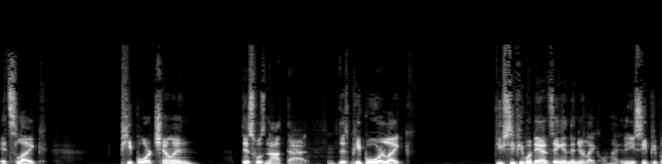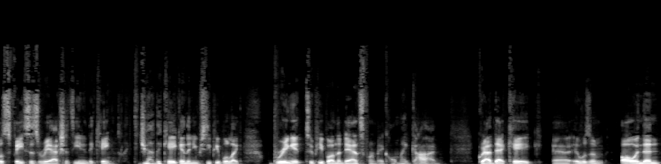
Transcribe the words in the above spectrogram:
it's like people are chilling. This was not that. This people were like, you see people dancing, and then you're like, oh my! And then you see people's faces, reactions, eating the cake. Like, did you have the cake? And then you see people like bring it to people on the dance floor. like, oh my god, grab that cake. Uh, it wasn't. Oh, and then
